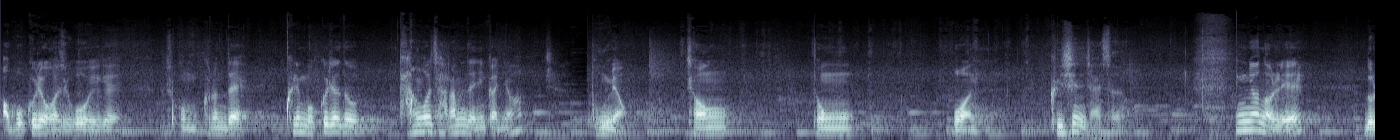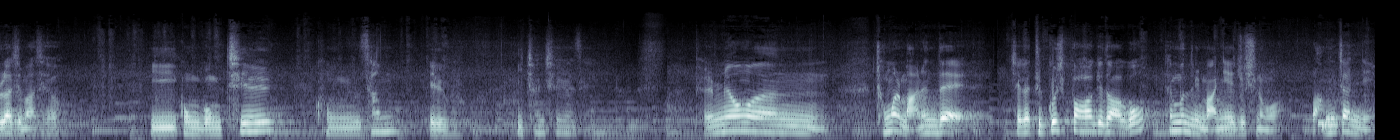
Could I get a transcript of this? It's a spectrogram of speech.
아, 못 그려가지고 이게 조금 그런데 그림 못 그려도 다른 거 잘하면 되니까요. 자, 본명 정동원. 글씨는 잘 써요. 생년월일 놀라지 마세요. 2007 0319 2007년생입니다. 별명은 정말 많은데 제가 듣고 싶어 하기도 하고 팬분들이 많이 해주시는 거 왕자님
